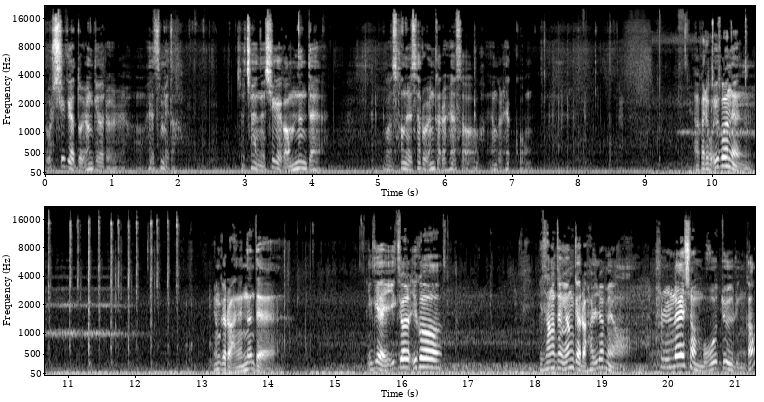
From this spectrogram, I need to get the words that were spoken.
그리고 시계도 연결을 어, 했습니다. 제 차에는 시계가 없는데 이건 선을 새로 연결을 해서 연결했고. 아 그리고 이거는 연결을 안 했는데 이게 이걸 이거 비상등 연결을 하려면 플래셔 모듈인가?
